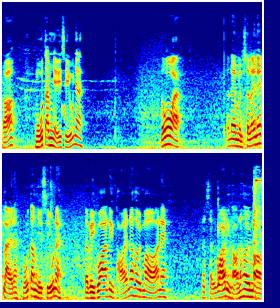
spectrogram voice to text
Đó. Ngủ tam nhị xỉu nha. Đúng không ạ? À? anh em mình sẽ lấy nét lại nè. Ngủ tam nhị xỉu nè. Tại vì qua điện thoại nó hơi mờ anh em. Thật sự qua điện thoại nó hơi mờ.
